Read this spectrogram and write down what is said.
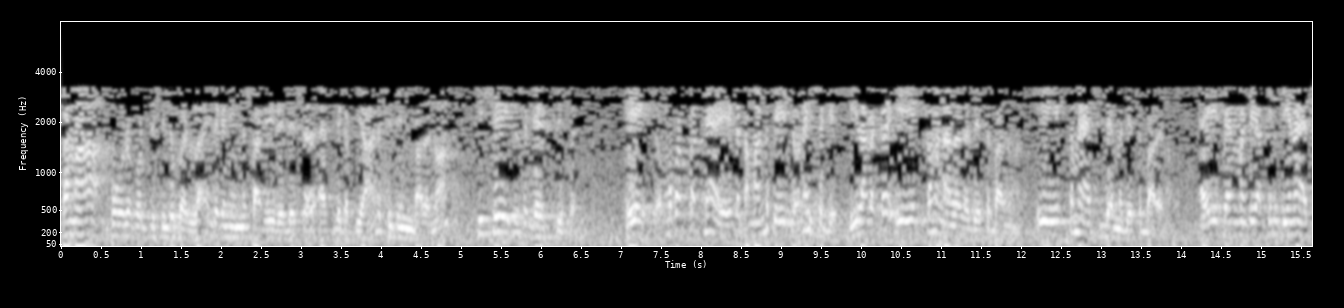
තමා පොර පොඩ්ඩ සිදු කරලා ඉඳගෙන ඉන්න ශරීරයේ දේශ ඇස් දෙක පියාගෙන සිටින් බලනවා හිසේ ඉසකෙත් දිස. ඒ මොකක්වත් නැහැ ඒක Tamanට පේන්න ඕන හිසකේ. ඊළඟට ඒ එක්කම නලල දේශ බලනවා. ඒ එක්කම ඇස් දැම්ම දේශ බලනවා. ඇයි දැම්මට යටින් තියෙන ඇස්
